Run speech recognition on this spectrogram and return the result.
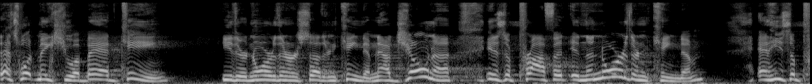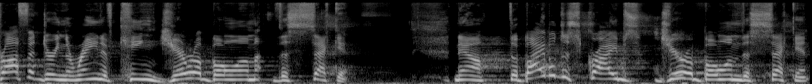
that's what makes you a bad king, either northern or southern kingdom. Now, Jonah is a prophet in the northern kingdom, and he's a prophet during the reign of King Jeroboam II. Now, the Bible describes Jeroboam II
